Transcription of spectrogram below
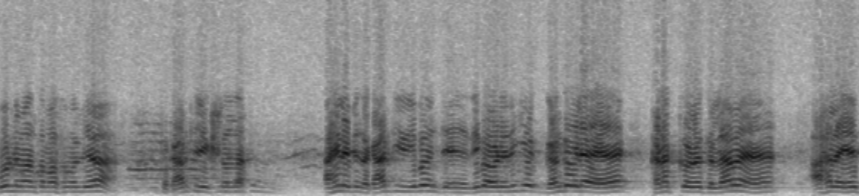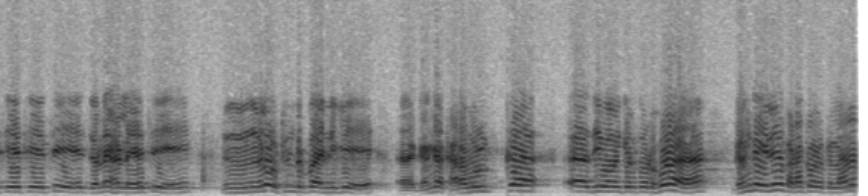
பூர்ணிமாந்த மாசம் இல்லையா? இப்ப கார்த்திகை கிருஷ்ணன் தான் அகில இப்ப இந்த கார்த்திகை தீபம் தீபாவளி அன்னைக்கு கங்கையில கணக்கு வழக்கு இல்லாம அகலை ஏத்தி ஏத்தி ஏத்தி ஜொன்னைகள்ல ஏத்தி நீங்களும் விட்டுருப்பா இருப்பா இன்னைக்கு கங்கை கரை முழுக்க தீபம் வைக்கிறதோட கூட கங்கையிலயும் கணக்கு வழக்கு இல்லாம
